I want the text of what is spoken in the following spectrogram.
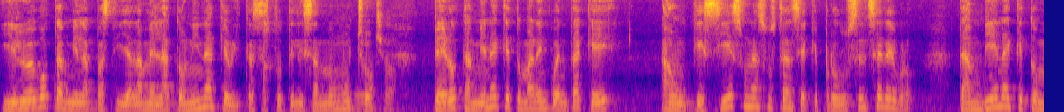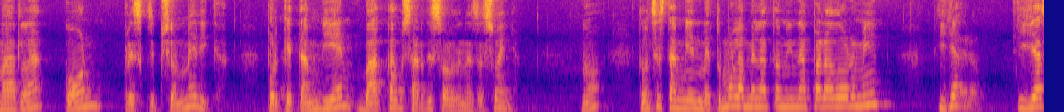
y luego también la pastilla, la melatonina que ahorita se está utilizando mucho, mucho. pero también hay que tomar en cuenta que aunque sí es una sustancia que produce el cerebro, también hay que tomarla con prescripción médica porque también va a causar desórdenes de sueño, ¿no? Entonces también me tomo la melatonina para dormir y ya, claro. y ya,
